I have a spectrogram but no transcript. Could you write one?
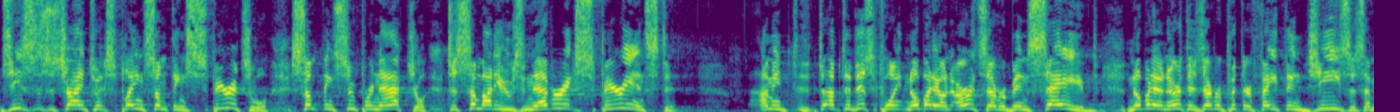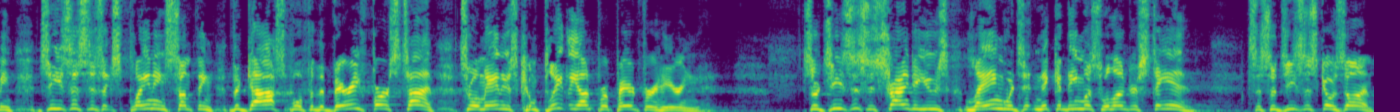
Jesus is trying to explain something spiritual, something supernatural to somebody who's never experienced it. I mean, up to this point, nobody on earth's ever been saved. Nobody on earth has ever put their faith in Jesus. I mean, Jesus is explaining something, the gospel, for the very first time to a man who's completely unprepared for hearing it. So Jesus is trying to use language that Nicodemus will understand. So, so Jesus goes on,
